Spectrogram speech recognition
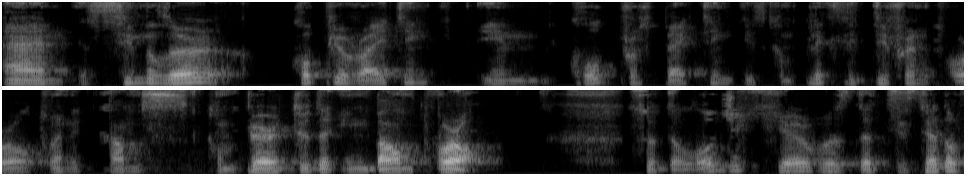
And similar copywriting in cold prospecting is completely different world when it comes compared to the inbound world. So the logic here was that instead of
